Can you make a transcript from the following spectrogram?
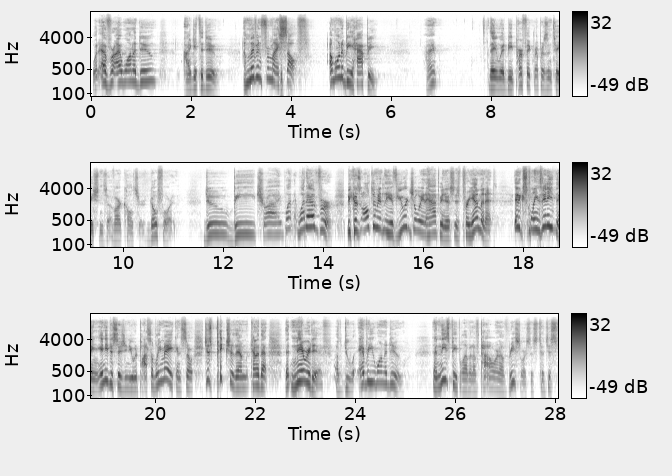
whatever I want to do, I get to do. I'm living for myself. I want to be happy, right? They would be perfect representations of our culture. Go for it. Do, be, try, what, whatever. Because ultimately, if your joy and happiness is preeminent, It explains anything, any decision you would possibly make. And so just picture them, kind of that, that narrative of do whatever you want to do. And these people have enough power, enough resources to just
